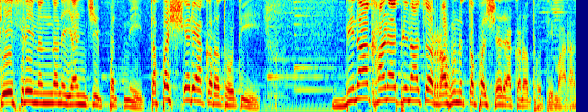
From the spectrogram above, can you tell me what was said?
केसरी नंदन यांची पत्नी तपश्चर्या करत होती. बिना खाण्यापिण्याचं राहून तपश्चर्या करत होती महाराज.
